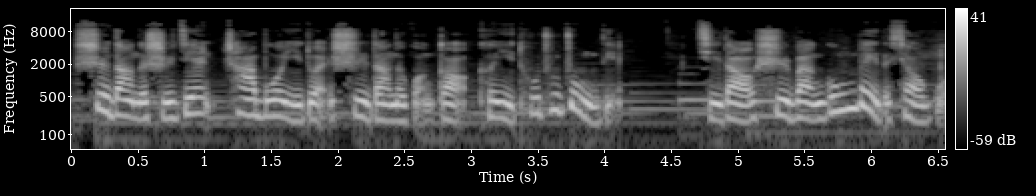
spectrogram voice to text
适当的时间插播一段适当的广告，可以突出重点，起到事半功倍的效果。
